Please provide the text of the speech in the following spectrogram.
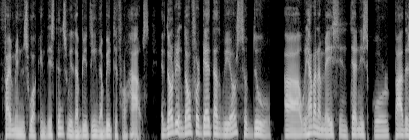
five minutes walking distance with a beauty in a beautiful house. And don't don't forget that we also do uh, we have an amazing tennis court, paddle,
